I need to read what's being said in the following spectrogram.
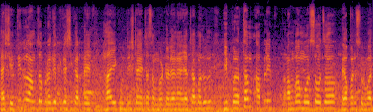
ह्या शेतीतून आमचं प्रगती कशी करता येईल हा एक उद्दिष्ट याच्या समोर ठेवल्याने याच्यामधून ही प्रथम आपली आंबा महोत्सवचं हे आपण सुरुवात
